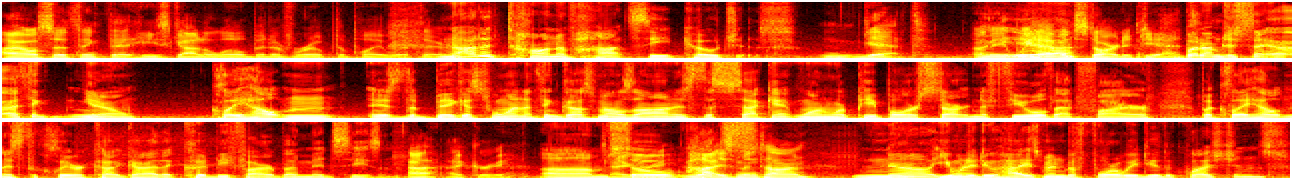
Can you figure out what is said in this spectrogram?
I also think that he's got a little bit of rope to play with there. Not a ton of hot seat coaches. yet. I mean, we Yeah. haven't started yet. But I'm just saying, I think, you know, Clay Helton is the biggest one. I think Gus Malzahn is the second one where people are starting to fuel that fire. But Clay Helton is the clear cut guy that could be fired by midseason. I, I agree. Um, I so agree. Heisman time. No, you want to do Heisman before we do the questions?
